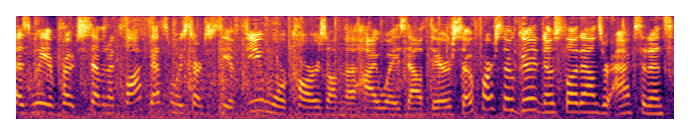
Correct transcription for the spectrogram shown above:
As we approach 7 o'clock, that's when we start to see a few more cars on the highways out there. So far, so good. No slowdowns or accidents.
